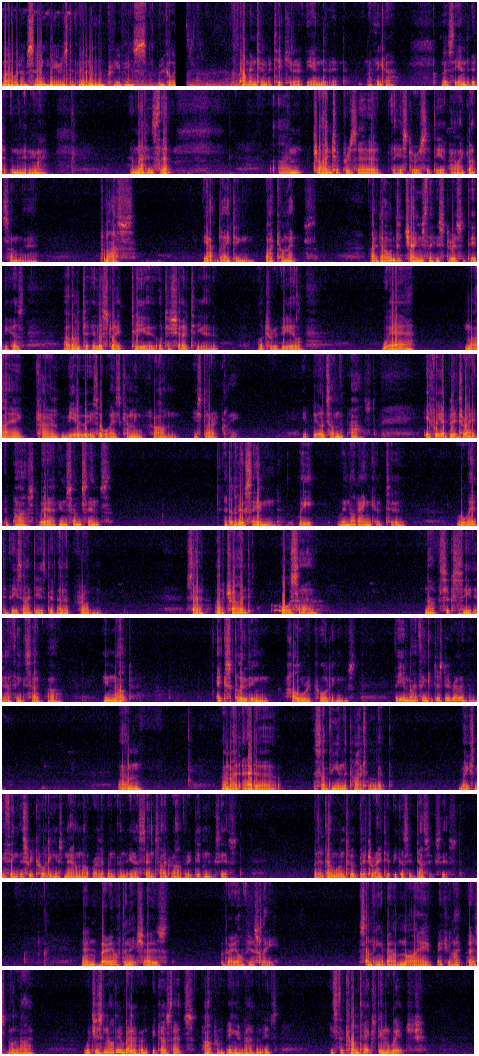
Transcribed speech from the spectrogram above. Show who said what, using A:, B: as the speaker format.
A: Well, what I'm saying here is to build on the previous record.
B: Comment in particular at the end of it. I think I, well, it's the end of it at the minute anyway. And that is that I'm trying to preserve the historicity of how I got somewhere, plus the updating by comments. I don't want to change the historicity because I want to illustrate to you or to show to you or to reveal where my current view is always coming from historically. It builds on the past. If we obliterate the past, we're in some sense at a loose end. We, we're not anchored to, well, where did these ideas develop from? So I've tried also, and I've succeeded, I think, so far, in not excluding whole recordings that you might think are just irrelevant. Um, I might add a, something in the title that makes me think this recording is now not relevant, and in a sense, I'd rather it didn't exist. But I don't want to obliterate it because it does exist. And very often it shows very obviously something about my, if you like, personal life, which is not irrelevant because that's far from being irrelevant. It's, it's the context in which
